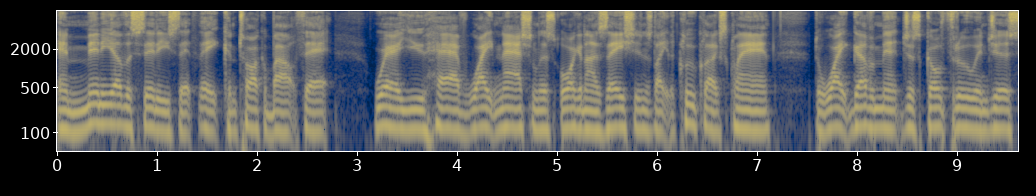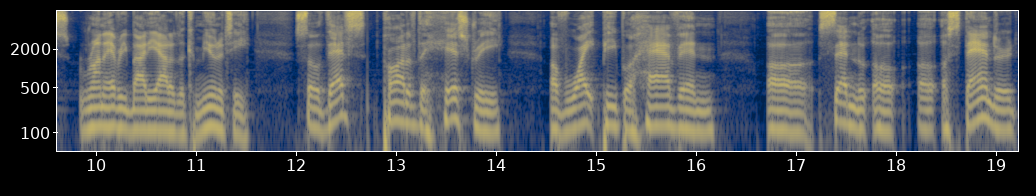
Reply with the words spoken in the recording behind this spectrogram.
and many other cities that they can talk about that where you have white nationalist organizations like the Ku Klux Klan, the white government just go through and just run everybody out of the community. So that's part of the history of white people having uh, setting a, a, a standard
